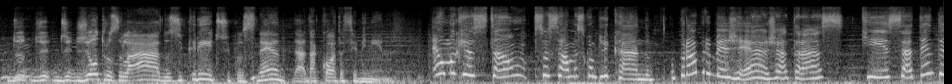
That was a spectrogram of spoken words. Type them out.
uhum. do, de, de, de, outros lados, de críticos, né? Da, da cota feminina. É uma questão social mais complicada. O próprio IBGE já traz que 70,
